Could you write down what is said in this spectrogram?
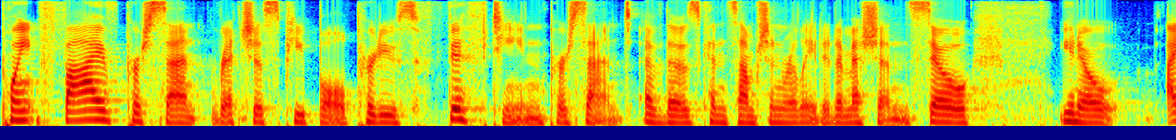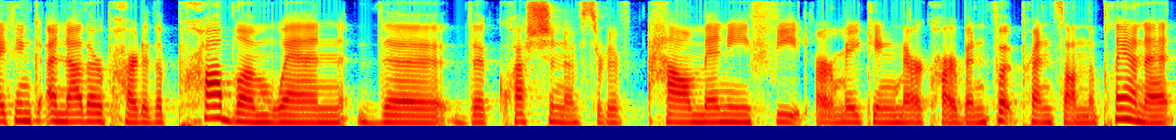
0.5% richest people produce 15% of those consumption related emissions. So, you know, I think another part of the problem when the the question of sort of how many feet are making their carbon footprints on the planet,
